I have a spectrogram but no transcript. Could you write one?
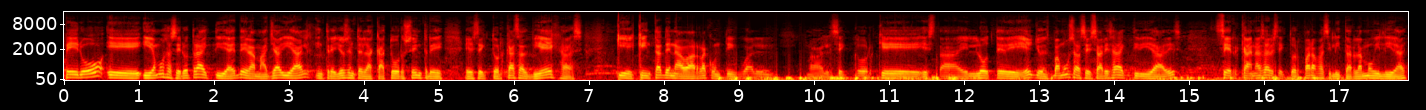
Pero eh, íbamos a hacer otras actividades de la malla vial, entre ellos entre la 14, entre el sector Casas Viejas, Quintas de Navarra, contigo al al sector que está el lote de ellos. Vamos a cesar esas actividades cercanas al sector para facilitar la movilidad,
